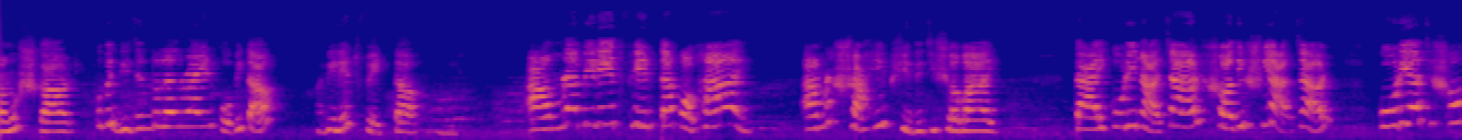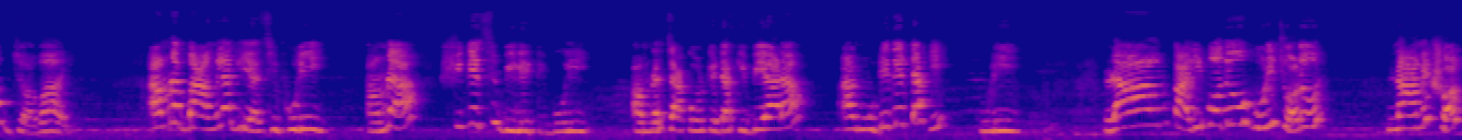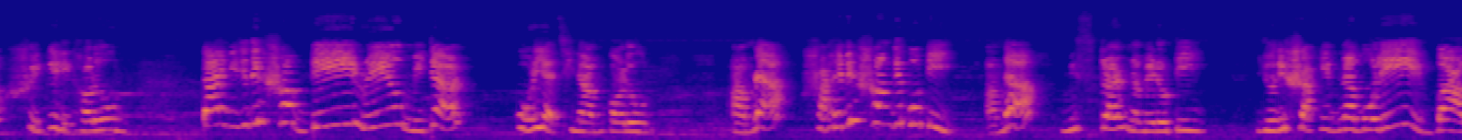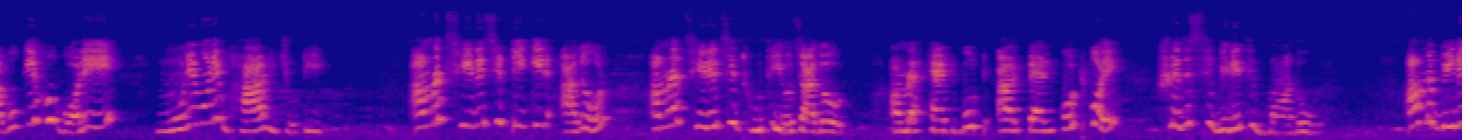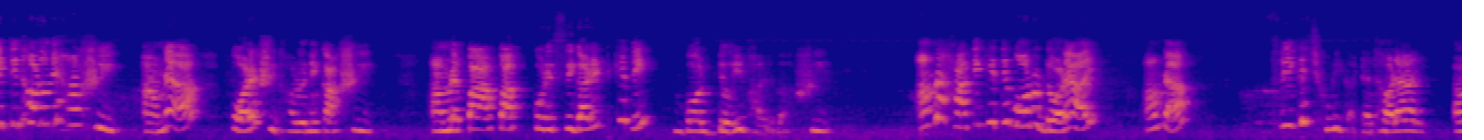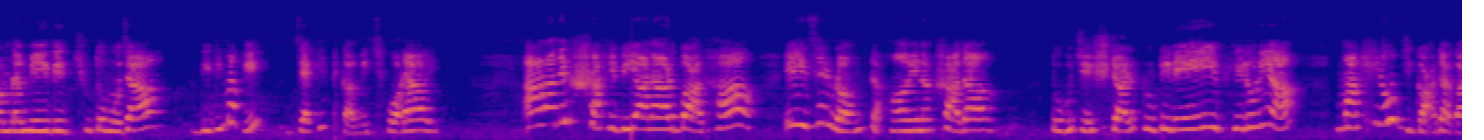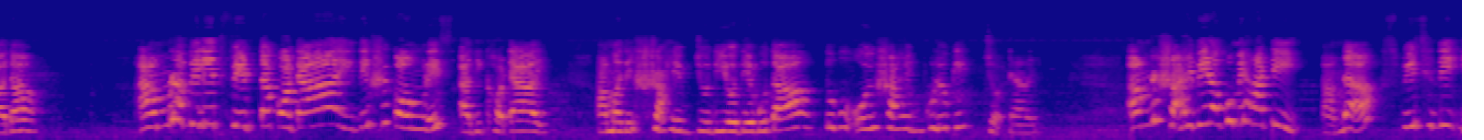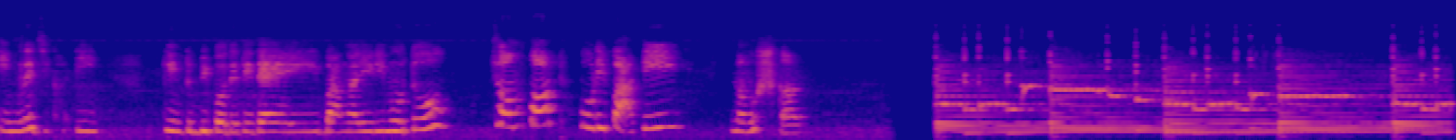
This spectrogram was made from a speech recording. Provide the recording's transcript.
নমস্কার। কবি দ্বিজেন্দ্রলাল রায়ের কবিতা, বিলেত ফেরতা। আমরা বিলেত ফেরতা কভাই? আমরা সাহেব সেজেছি সবাই। তাই করি নাচার স্বদেশী আচার, করে আছে সব জবাই। আমরা বাংলা গিয়াছি ভুলি, আমরা শিখেছি বিলেতি বলি। আমরা চাকরকে ডাকি বেয়ারা, আর মুটেদের ডাকি কুলি। রাম কালীপদ হরিচরণ নামে সব সেকেলে ধরন তাই নিজেদের সব ডে রেও মিটার করিয়াছি নামকরণ। আমরা সাহেবের সঙ্গে পটি, আমরা মিস্টার নামে রটি। যদি সাহেব না বলে, বাবু কেহ বলে, মনে মনে ভারী চটি আমরা ছেড়েছি টিকির আদর, আমরা ছেড়েছি ধুতি ও চাদর। আমরা হ্যাট বুট আর প্যান্ট কোট পরে সেজেছি বিলিতি বাঁদর। আমরা বিলিতি ধরনে হাসি, আমরা ফরাসি ধরনে কাশি। আমরা পা পাক করে সিগারেট খেতে বড্ডই ভালোবাসি। আমরা হাতে খেতে বড় ডরাই, আমরা স্ত্রীকে ছুরি কাটা ধরাই। আমরা মেয়েদের জুতো মোজা, দিদিমাকে জ্যাকেট কামিজ পরাই। আমাদের সাহেবি আনার বাধা, এই যে রংটা হয় না সাদা, তবু চেষ্টার ত্রুটি নেই ভিলুনিয়া মাখি রোজ গাদা গাদা। আমরা বিলেত ফেরতা কটাই, দেশে কংগ্রেস আদি ঘটায় আমাদের সাহেব যদিও দেবতা, তবু ওই সাহেবগুলোকে চটায় আমরা সাহেবী রকমে হাঁটি, আমরা স্পিচ দিয়ে ইংরেজি খাটি। কিন্তু বিপদেতে দেয় বাঙালিরই মতো চম্পট পরিপাটি। নমস্কার।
